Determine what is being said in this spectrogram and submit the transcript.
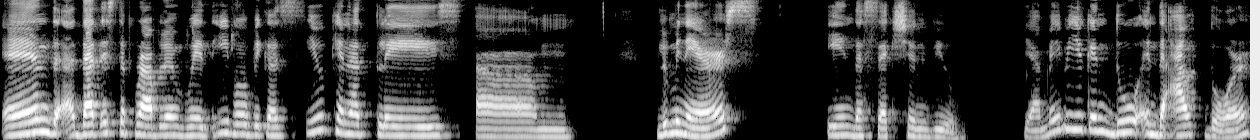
And uh, that is the problem with Evo because you cannot place um, luminaires in the section view. Yeah, maybe you can do in the outdoor.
